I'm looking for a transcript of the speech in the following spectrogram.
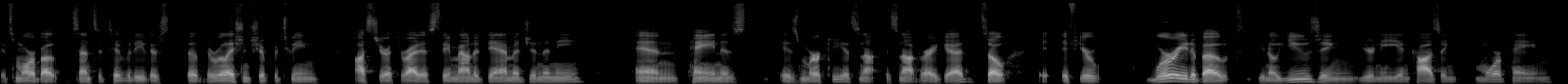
it's more about sensitivity there's the, the relationship between osteoarthritis the amount of damage in the knee and pain is is murky it's not it's not very good. So if you're worried about you know using your knee and causing more pain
